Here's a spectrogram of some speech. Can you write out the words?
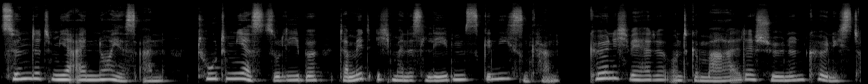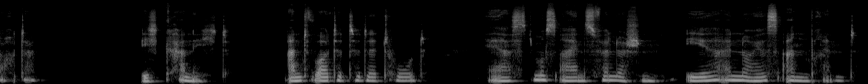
zündet mir ein neues an, tut mir's zuliebe, damit ich meines Lebens genießen kann, König werde und Gemahl der schönen Königstochter. Ich kann nicht, antwortete der Tod, erst muss eins verlöschen, ehe ein neues anbrennt.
